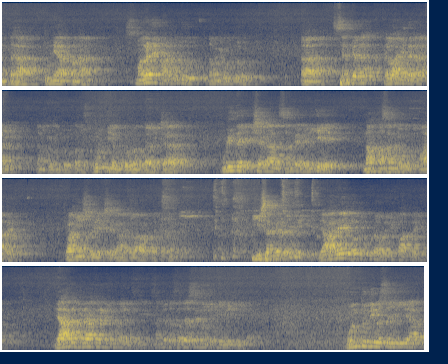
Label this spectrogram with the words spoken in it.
ಅಂತಹ ಪುಣ್ಯಾತ್ಮನ ಸ್ಮರಣೆ ಮಾಡುವುದು ನಮಗೆ ಒಂದು ಸಂಘದ ಕಲಾವಿದರಾಗಿ ನಮಗೆ ಒಂದು ಅದು ಸ್ಫೂರ್ತಿಯನ್ನು ಕೊಡುವಂತಹ ವಿಚಾರ. ಉಳಿದ ಯಕ್ಷಗಾನ ಸಂಘಗಳಿಗೆ ನಮ್ಮ ಸಂಘ ಒಂದು ಮಾದರಿ ವಾಗೀಶ್ವರಿ ಯಕ್ಷಗಾನ ಕಲಾವರ್ತಕ ಸಂಘ. ಈ ಸಂಘದಲ್ಲಿ ಯಾರೇ ಬಂದು ಕೂಡ ಅವರಿಗೆ ಪಾತ್ರ ಇದೆ ಯಾರ ನಿರಾಕರಣೆ ಕೂಡ ಇಲ್ಲ. ಈ ಸಂಘದ ಸದಸ್ಯರು ಕೇಳಲಿಕ್ಕಿಲ್ಲ ಒಂದು ದಿವಸ ಇಲ್ಲಿ ಅರ್ಥ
